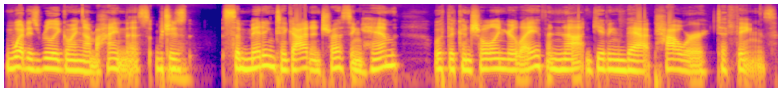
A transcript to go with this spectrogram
what is really going on behind this, which is submitting to God and trusting Him with the control in your life and not giving that power to things.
